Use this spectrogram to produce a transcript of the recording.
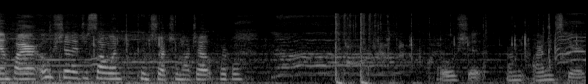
Empire. Oh shit, I just saw one. Construction, watch out, purple. Oh shit, I'm, I'm scared.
